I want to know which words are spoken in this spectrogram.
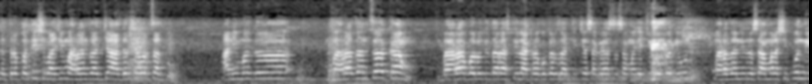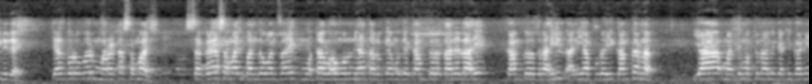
छत्रपती शिवाजी महाराजांच्या आदर्शावर चालतो. आणि मग महाराजांचं काम बारा बलुतेदार असतील अठरा बकर जातीचे सगळ्या समाजाची लोक घेऊन महाराजांनी जसं आम्हाला शिकवण दिलेली आहे त्याचबरोबर मराठा समाज सगळ्या समाज बांधवांचा एक मोठा भाऊ म्हणून ह्या तालुक्यामध्ये काम करत आलेला आहे काम करत राहील आणि यापुढेही काम करणार. या माध्यमातून आम्ही त्या ठिकाणी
